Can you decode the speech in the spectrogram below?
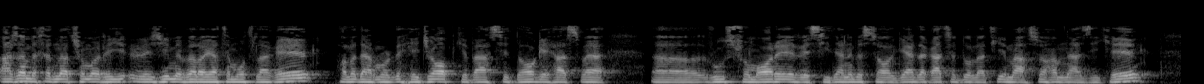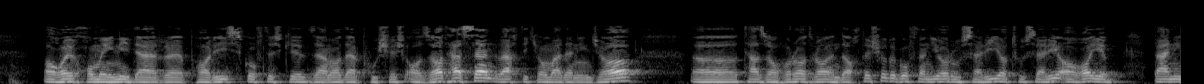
ارزم به خدمت شما رژیم ولایت مطلقه. حالا در مورد هجاب که بحث داغی هست و روز شمار رسیدن به سالگرد قتل دولتی محسا هم نزدیکه. آقای خمینی در پاریس گفتش که زنها در پوشش آزاد هستند. وقتی که اومدن اینجا تظاهرات را انداخته شد و گفتن یا روسری یا توسری. آقای بنی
